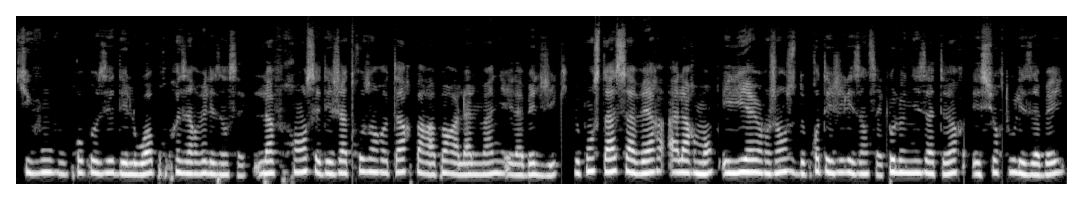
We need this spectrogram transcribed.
qui vont vous proposer des lois pour préserver les insectes. La France est déjà trop en retard par rapport à l'Allemagne et la Belgique. Le constat s'avère alarmant et il y a urgence de protéger les insectes pollinisateurs et surtout les abeilles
